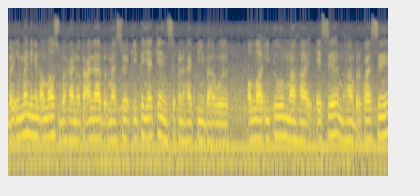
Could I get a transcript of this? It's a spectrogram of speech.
Beriman dengan Allah Subhanahu Wa Taala bermaksud kita yakin sepenuh hati bahawa Allah itu Maha Esa, Maha Berkuasa,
